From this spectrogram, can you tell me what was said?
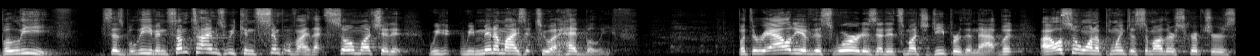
believe. He says believe. And sometimes we can simplify that so much that it, we, we minimize it to a head belief. But the reality of this word is that it's much deeper than that. But I also want to point to some other scriptures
